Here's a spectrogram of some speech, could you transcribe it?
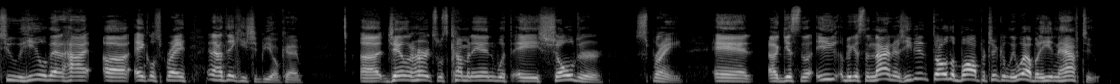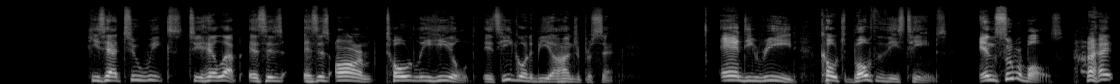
to heal that high uh, ankle sprain, and I think he should be okay. Uh, Jalen Hurts was coming in with a shoulder sprain, and against the against the Niners, he didn't throw the ball particularly well, but he didn't have to. He's had two weeks to heal up. Is his is his arm totally healed? Is he going to be hundred percent? Andy Reid coached both of these teams in Super Bowls, right?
